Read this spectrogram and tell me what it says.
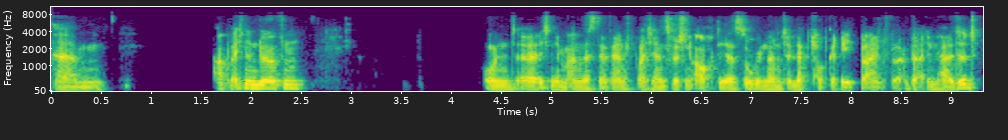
ähm, abrechnen dürfen. Und äh, ich nehme an, dass der Fernsprecher inzwischen auch das sogenannte Laptop-Gerät beinhaltet.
